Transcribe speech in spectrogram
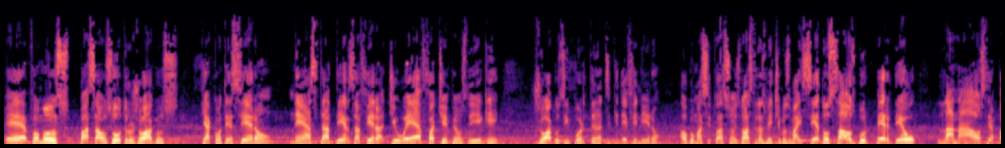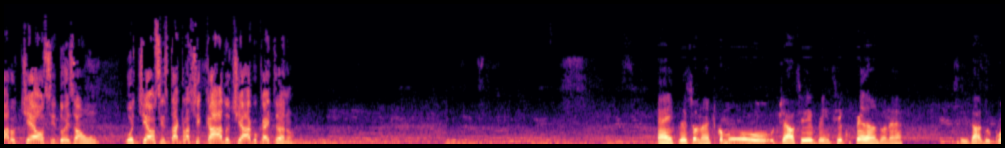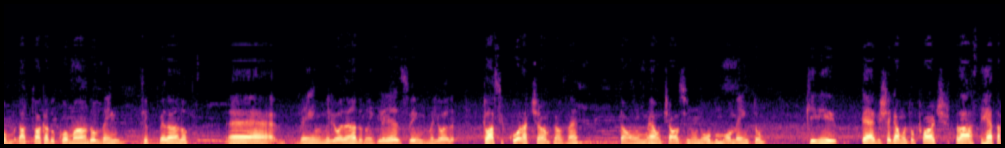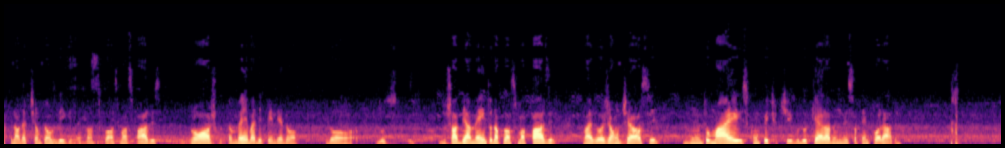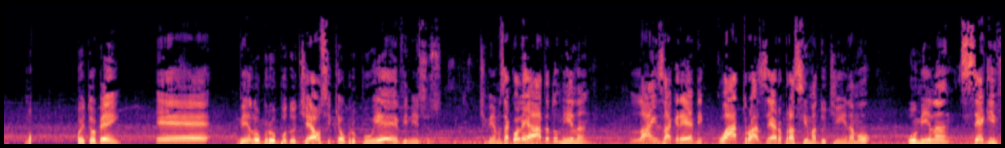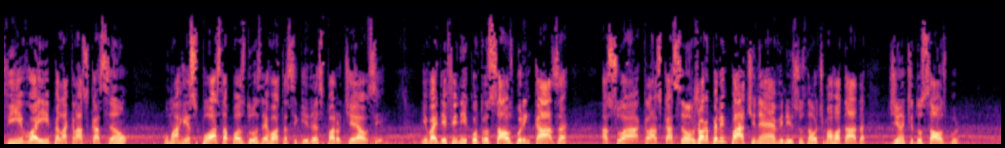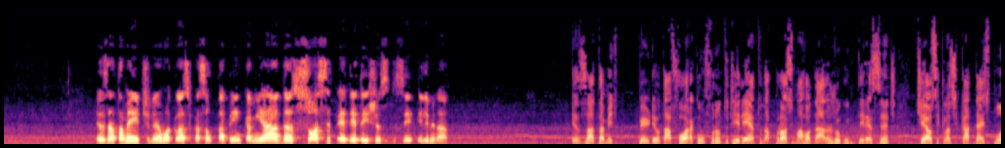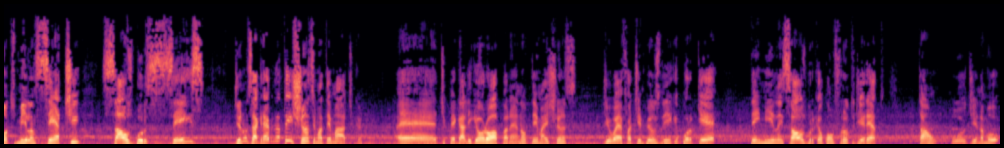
É, vamos passar os outros jogos que aconteceram nesta terça-feira de UEFA Champions League. Jogos importantes que definiram algumas situações. Nós transmitimos mais cedo, o Salzburg perdeu lá na Áustria para o Chelsea 2 a 1. O Chelsea está classificado, Thiago Caetano. É impressionante como o Chelsea vem se recuperando, né? Desde a do, da troca do comando, vem se recuperando, é, vem melhorando no inglês, vem melhor, classificou na Champions, né? Então é um Chelsea num novo momento que deve chegar muito forte para a reta final da Champions League, né? Para as próximas fases. Lógico, também vai depender do, do, do, do chaveamento da próxima fase, mas hoje é um Chelsea muito mais competitivo do que era no início da temporada. Muito bem. É, pelo grupo do Chelsea, que é o grupo E, Vinícius, tivemos a goleada do Milan. Lá em Zagreb, 4 a 0 para cima do Dinamo. O Milan segue vivo aí pela classificação. Uma resposta após duas derrotas seguidas para o Chelsea. E vai definir contra o Salzburg em casa a sua classificação. Joga pelo empate, né, Vinícius, na última rodada, diante do Salzburg. Exatamente, né? Uma classificação que está bem encaminhada. Só se perder tem chance de ser eliminado. Exatamente. Perdeu, tá fora, confronto direto da próxima rodada. Jogo interessante. Chelsea classificado 10 pontos, Milan 7, Salzburg 6. Dinamo Zagreb ainda tem chance matemática é, de pegar a Liga Europa, né? Não tem mais chance de UEFA Champions League porque tem Milan e Salzburg que é o confronto direto. Então, o Dinamo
